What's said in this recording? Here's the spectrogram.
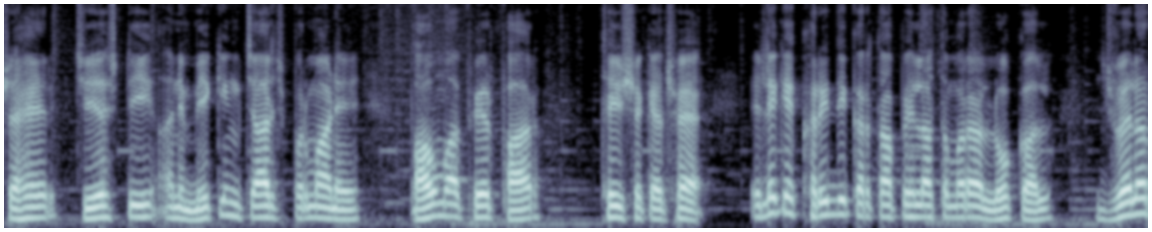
શહેર, જીએસટી અને મેકિંગ ચાર્જ પ્રમાણે ભાવમાં ફેરફાર થઈ શકે છે. એટલે કે ખરીદી કરતાં પહેલાં તમારા લોકલ જ્વેલર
